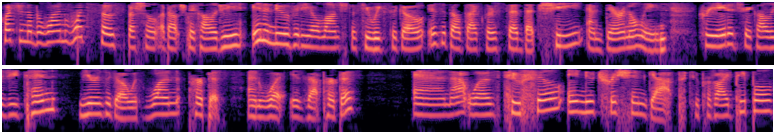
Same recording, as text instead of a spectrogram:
Question number one, what's so special about Shakeology? In a new video launched a few weeks ago, Isabel Daikeler said that she and Darin Olien created Shakeology 10 years ago with one purpose. And what is that purpose? And that was to fill a nutrition gap, to provide people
